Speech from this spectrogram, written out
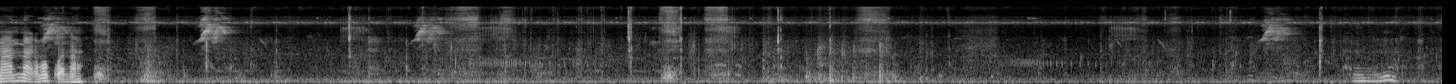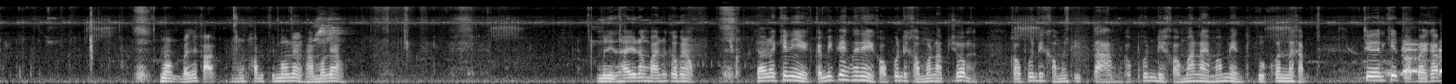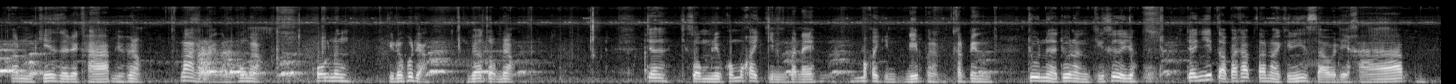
มาหนักก็ มองบรรยากาศมองความซิมมอนแรงครับมอนแรงมือนี้ไทยอยู่างบ้านนึกก็ไปหรอกแล้วในแค่นี้ก็มีเพียงเท่านี้ขอบคุณที่เขามารับชมขอบคุณที่เขามาติดตามขอบคุณที่เขามาไลค์มาเมนทุกคนนะครับ เจอกันคลิปต่อไปครับตอนหมูเคสสวัสดีครับนี่พี่องล่ากันไปตามพุ่งไปแล้วพวกหนึ่งกินแล้วพูดอย่างเรือสมไปแล้วจอสมนี่ผมไม่ค่อยกินปานไหนไม่ค่อยกินดิบกันเป็นจูเนื้อจูนั่นกินคืออยู่เจอกันคลิปต่อไปครับตอนหน่อยคืนนี้สวัสดีครับ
